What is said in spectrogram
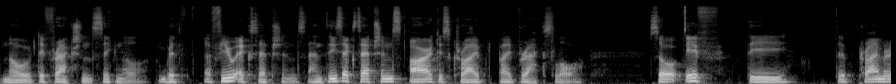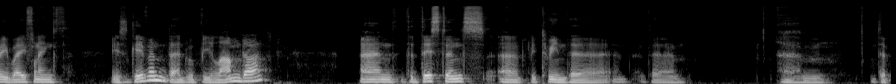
no diffraction signal, with a few exceptions. And these exceptions are described by Bragg's law. So if the the primary wavelength is given, that would be lambda, and the distance uh, between the, the, um, the,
